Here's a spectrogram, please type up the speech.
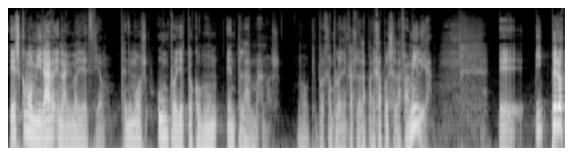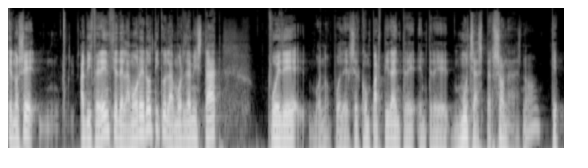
Es como mirar en la misma dirección. Tenemos un proyecto común entre las manos. Que por ejemplo en el caso de la pareja puede ser la familia. Eh, y, pero que no sé, a diferencia del amor erótico, el amor de amistad puede, bueno, puede ser compartida entre, entre muchas personas, ¿no? que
